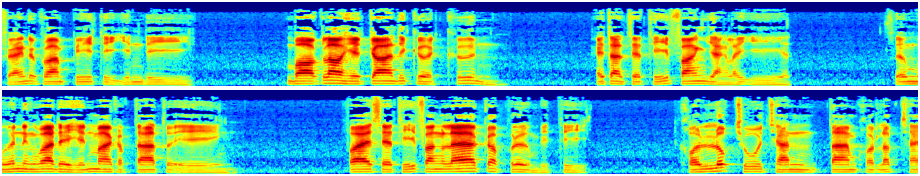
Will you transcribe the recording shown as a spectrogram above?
แฝงด้วยความปีติยินดี บอกเล่าเหตุการณ์ที่เกิดขึ้น ให้ท่านเศรษฐีฟังอย่างละเอียด เสมือนหนึ่งว่าได้เห็นมากับตาตัวเอง ฝ่ายเศรษฐีฟังแล้วก็เปลื้มปิติขนลุกชูชันตามคนรับใช้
